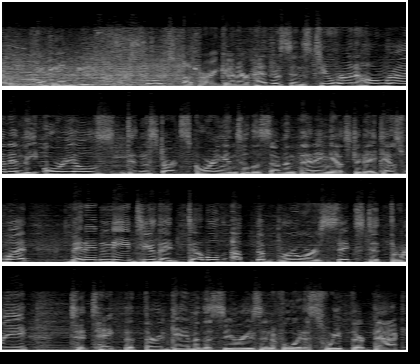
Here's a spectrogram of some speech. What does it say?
WFMD. Sports up. All right, Gunnar Henderson's two run home run, and the Orioles didn't start scoring until the seventh inning yesterday. Guess what? They didn't need to. They doubled up the Brewers 6 to 3 to take the third game of the series and avoid a sweep. They're back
